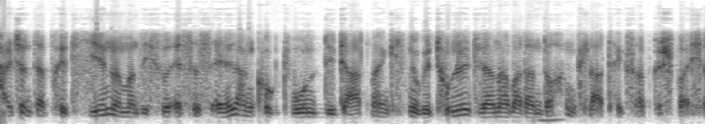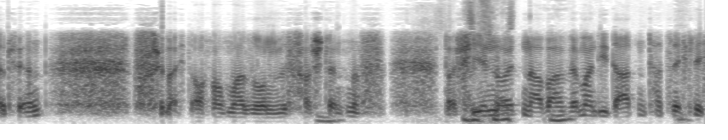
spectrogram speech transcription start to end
falsch interpretieren, wenn man sich so SSL anguckt, wo die Daten eigentlich nur getunnelt werden, aber dann doch im Klartext abgespeichert werden. Das ist vielleicht auch nochmal so ein Missverständnis bei vielen Leuten, aber wenn man die Daten tatsächlich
